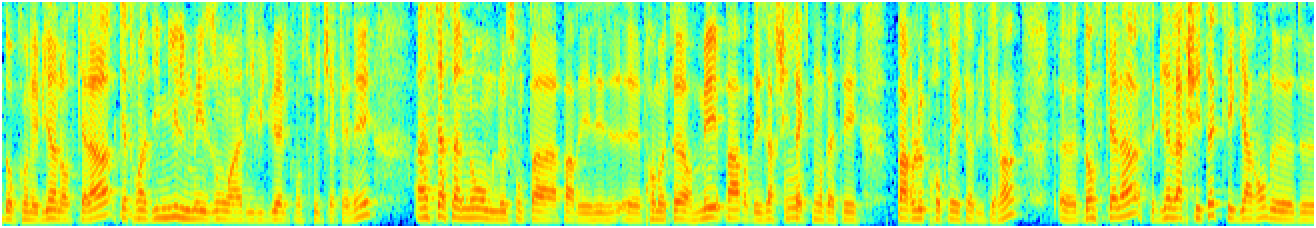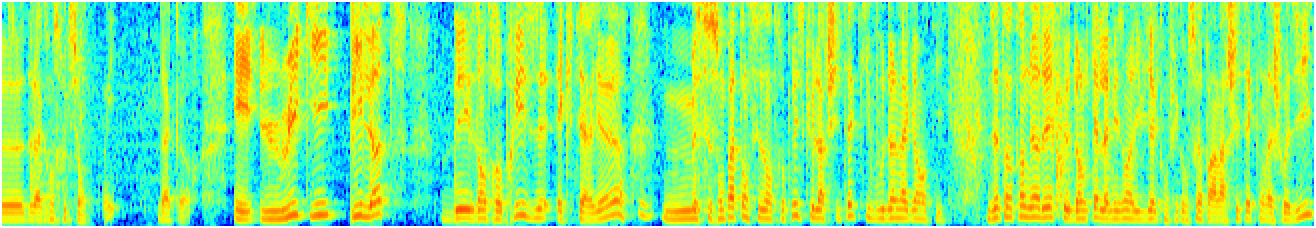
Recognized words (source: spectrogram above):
Donc on est bien dans ce cas-là. 90 000 maisons individuelles construites chaque année. Un certain nombre ne sont pas par des euh, promoteurs, mais par des architectes mandatés par le propriétaire du terrain. Euh, dans ce cas-là, c'est bien l'architecte qui est garant de, de- de la construction. Oui. D'accord. Et lui qui pilote des entreprises extérieures, mais ce ne sont pas tant ces entreprises que l'architecte qui vous donne la garantie. Vous êtes en train de me dire que dans le cas de la maison individuelle qu'on fait construire par un architecte qu'on a choisi,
